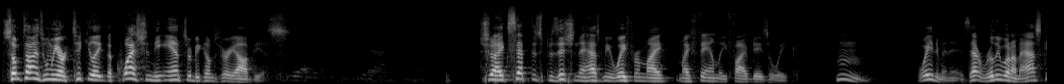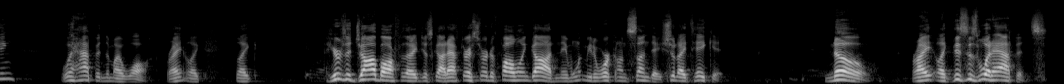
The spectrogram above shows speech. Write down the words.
Sometimes when we articulate the question, the answer becomes very obvious. Should I accept this position that has me away from my, my family five days a week? Hmm, wait a minute. Is that really what I'm asking? What happened to my walk, right? Like, like here's a job offer that I just got after I started following God and they want me to work on Sunday. Should I take it? No, right? Like, this is what happens.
